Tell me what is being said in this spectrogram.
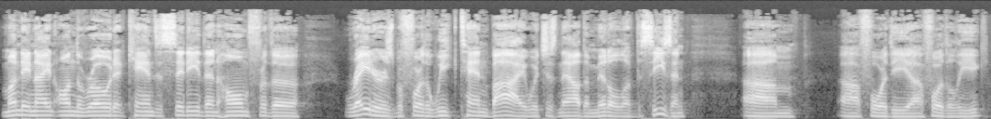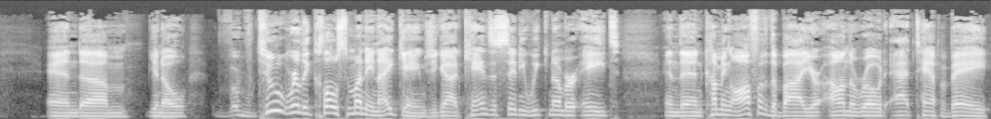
Monday night on the road at Kansas City, then home for the Raiders before the Week Ten bye, which is now the middle of the season um, uh, for the uh, for the league, and um, you know two really close Monday night games. You got Kansas City week number eight, and then coming off of the bye, you're on the road at Tampa Bay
